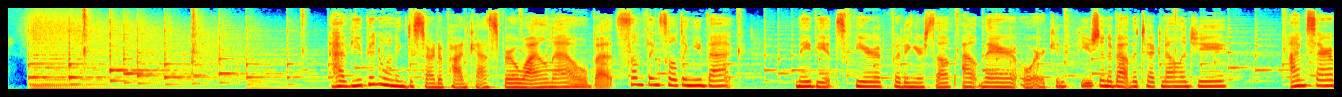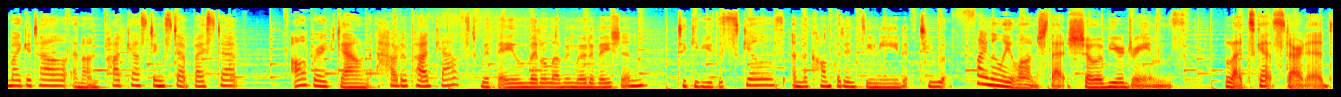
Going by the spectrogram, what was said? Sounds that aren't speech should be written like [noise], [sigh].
Have you been wanting to start a podcast for a while now, but something's holding you back? Maybe it's fear of putting yourself out there or confusion about the technology. I'm Sarah Mikutel, and on Podcasting Step by Step, I'll break down how to podcast with a little loving motivation to give you the skills and the confidence you need to finally launch that show of your dreams. Let's get started.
